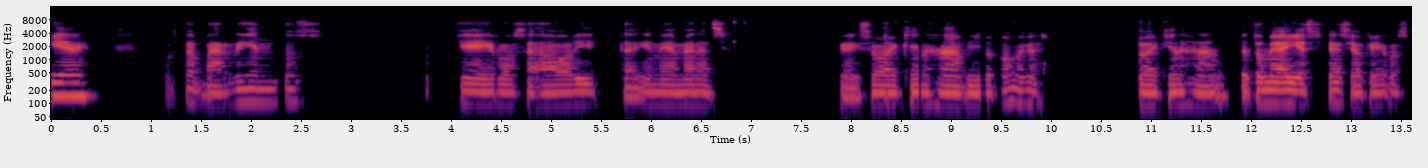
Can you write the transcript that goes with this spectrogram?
here. Rosa Barrientos. Okay, Rosa, ahorita, give me a minute. Okay, so I can have you. Oh my gosh. So I can have. Te tomé ahí asistencia. Okay, Rosa.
